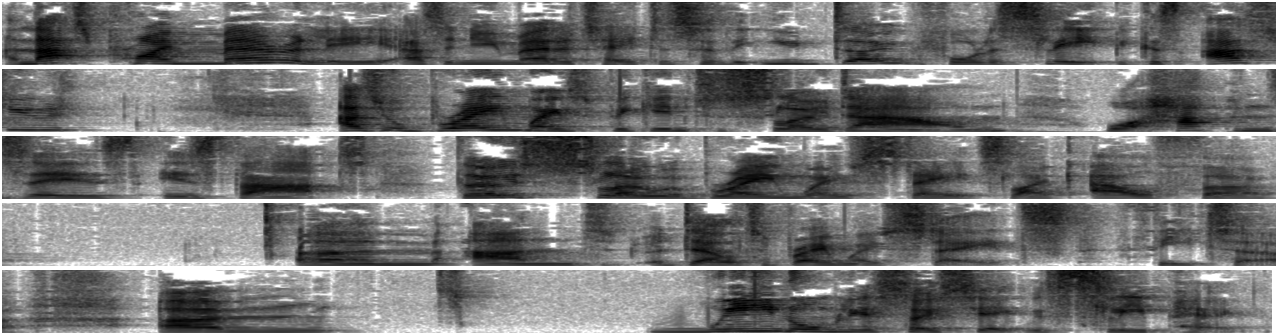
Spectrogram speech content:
And that's primarily as a new meditator so that you don't fall asleep. Because as you as your brain waves begin to slow down, what happens is is that those slower brainwave states like alpha um, and delta brainwave states, theta, um, we normally associate with sleeping.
